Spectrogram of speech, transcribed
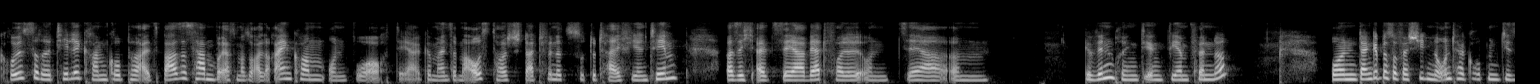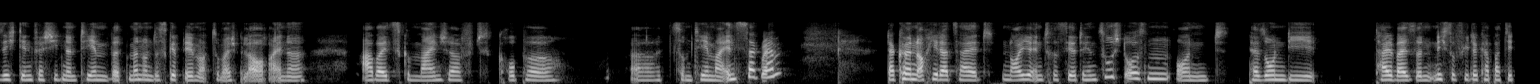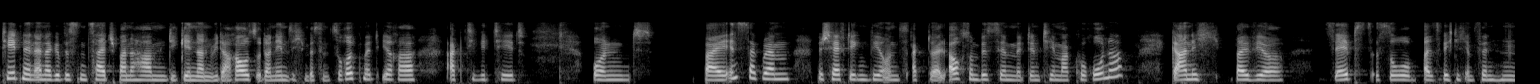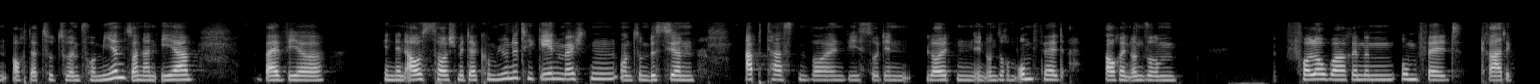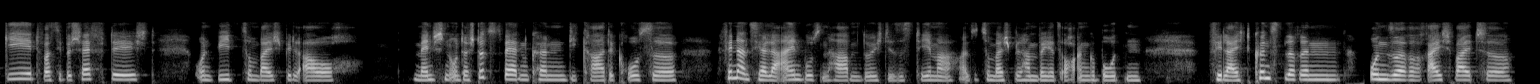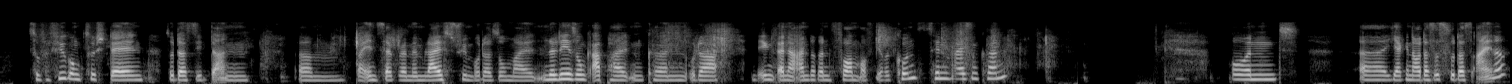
größere Telegram-Gruppe als Basis haben, wo erstmal so alle reinkommen und wo auch der gemeinsame Austausch stattfindet zu total vielen Themen, was ich als sehr wertvoll und sehr ähm, gewinnbringend irgendwie empfinde. Und dann gibt es so verschiedene Untergruppen, die sich den verschiedenen Themen widmen. Und es gibt eben zum Beispiel auch eine Arbeitsgemeinschaft, Gruppe äh, zum Thema Instagram. Da können auch jederzeit neue Interessierte hinzustoßen und Personen, die teilweise nicht so viele Kapazitäten in einer gewissen Zeitspanne haben, die gehen dann wieder raus oder nehmen sich ein bisschen zurück mit ihrer Aktivität. Und bei Instagram beschäftigen wir uns aktuell auch so ein bisschen mit dem Thema Corona. Gar nicht, weil wir selbst es so als wichtig empfinden, auch dazu zu informieren, sondern eher, weil wir in den Austausch mit der Community gehen möchten und so ein bisschen abtasten wollen, wie es so den Leuten in unserem Umfeld, auch in unserem Followerinnen-Umfeld gerade geht, was sie beschäftigt und wie zum Beispiel auch Menschen unterstützt werden können, die gerade große finanzielle Einbußen haben durch dieses Thema. Also zum Beispiel haben wir jetzt auch angeboten, vielleicht Künstlerinnen unsere Reichweite zur Verfügung zu stellen, sodass sie dann ähm, bei Instagram im Livestream oder so mal eine Lesung abhalten können oder in irgendeiner anderen Form auf ihre Kunst hinweisen können. Und äh, ja, genau, das ist so das eine.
